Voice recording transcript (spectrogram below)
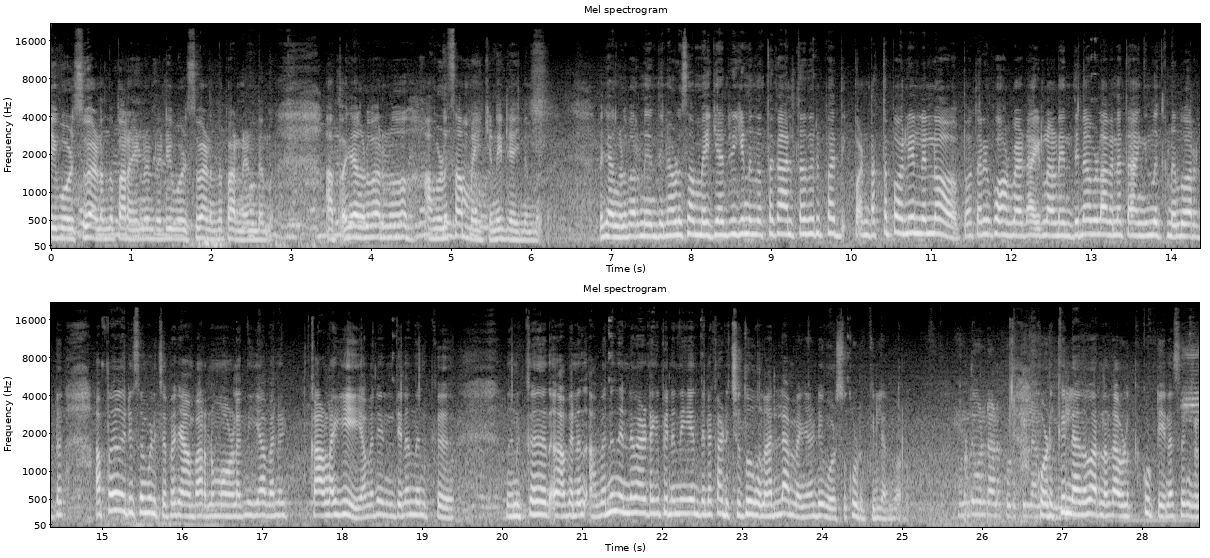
ഡിവോഴ്സ് വേണമെന്ന് പറയുന്നുണ്ട് ഡിവോഴ്സ് വേണമെന്ന് പറയുന്നുണ്ടെന്ന് അപ്പം ഞങ്ങൾ പറഞ്ഞു അവൾ സമ്മതിക്കണില്ല അതിനൊന്ന്. അപ്പം ഞങ്ങൾ പറഞ്ഞു എന്തിനാ അവൾ സമ്മതിക്കാണ്ടിരിക്കണം? ഇന്നത്തെ കാലത്ത് അതൊരു പതി പണ്ടത്തെ പോലെയല്ലല്ലോ. അപ്പോൾ അത്രയും ഫോർവേഡ് ആയിട്ടുള്ളതാണ്. എന്തിനാ അവൾ അവനെ താങ്ങി നിൽക്കണമെന്ന് പറഞ്ഞിട്ട്. അപ്പോൾ ഒരു ദിവസം വിളിച്ചപ്പോൾ ഞാൻ പറഞ്ഞു മോളെ നീ അവനെ കളയേ അവൻ എന്തിനാ നിനക്ക്? നിനക്ക് അവന് അവന് നിന്നെ വേണ്ടെങ്കിൽ പിന്നെ നീ എന്തിനാ കടിച്ചു തൂങ്ങണം? അല്ല അമ്മ ഞാൻ ഡിവോഴ്സ് കൊടുക്കില്ല എന്ന് പറഞ്ഞു. എന്തുകൊണ്ടാണ് കൊടുക്കില്ല എന്ന് പറഞ്ഞത് അവൾക്ക് കുട്ടീനെ സിംഗിൾ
